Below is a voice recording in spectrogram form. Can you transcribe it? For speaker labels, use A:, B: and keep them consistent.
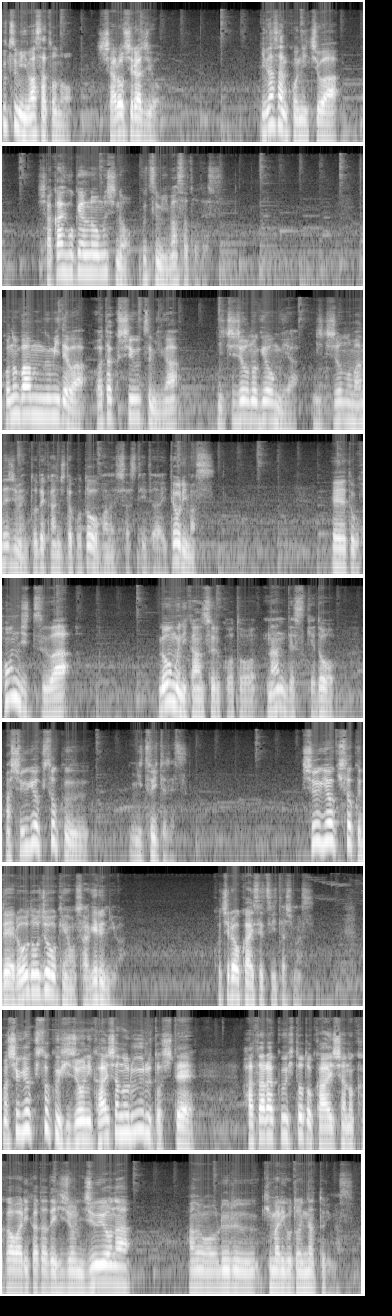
A: 内海正人のシャロシラジオ。皆さんこんにちは。社会保険労務士の内海正人です。この番組では私内海が日常の業務や日常のマネジメントで感じたことをお話しさせていただいております。えーと本日は労務に関することなんですけど、まあ、就業規則についてです就業規則で労働条件を下げるにはこちらを解説いたします。まあ、就業規則非常に会社のルールとして働く人と会社の関わり方で非常に重要なあのルール決まり事になっております。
